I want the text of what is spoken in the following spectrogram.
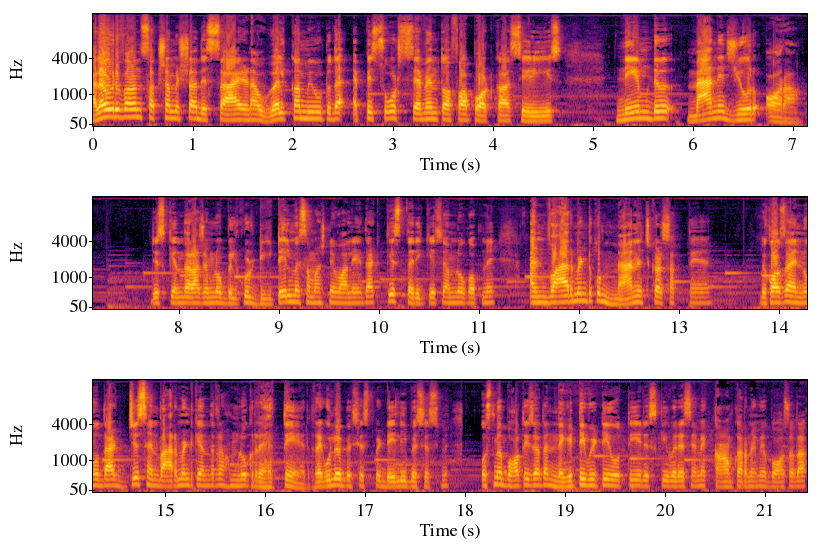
Hello everyone Saksham Mishra this side and I welcome you to the episode seventh of a podcast series named manage your और जिसके अंदर आज हम लोग बिल्कुल डिटेल में समझने वाले हैं दैट किस तरीके से हम लोग अपने एनवायरमेंट को मैनेज कर सकते हैं। बिकॉज़ आई नो दैट जिस एनवायरनमेंट के अंदर हम लोग रहते हैं रेगुलर बेसिस पे डेली बेसिस में उसमें बहुत ही ज़्यादा नेगेटिविटी होती है जिसकी वजह से हमें काम करने में बहुत ज़्यादा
